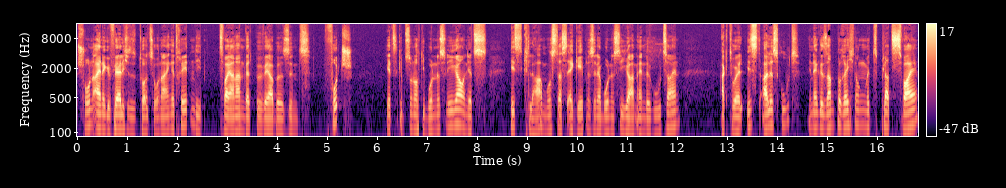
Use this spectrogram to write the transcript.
schon eine gefährliche Situation eingetreten. Die zwei anderen Wettbewerbe sind futsch. Jetzt gibt es nur noch die Bundesliga und jetzt ist klar, muss das Ergebnis in der Bundesliga am Ende gut sein. Aktuell ist alles gut in der Gesamtberechnung mit Platz 2.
